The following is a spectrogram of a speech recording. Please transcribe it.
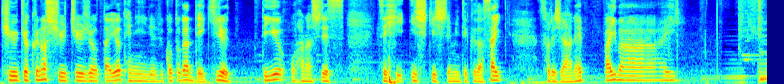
究極の集中状態を手に入れることができるっていうお話です。是非意識してみてください。それじゃあね。バイバーイ。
